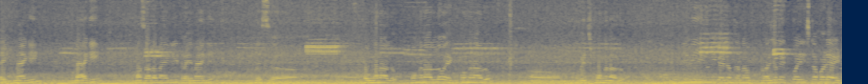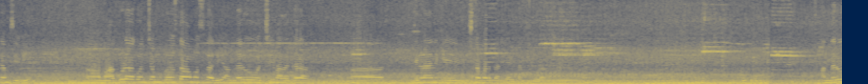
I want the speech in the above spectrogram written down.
egg Maggi Maggi masala Maggi dry Maggi plus పొంగనాలు. పొంగనాల్లో ఎగ్ పొంగనాలు వెజ్ పొంగనాలు. ఇవి యూనిక్ ఐటమ్స్ అన్న ప్రజలు ఎక్కువ ఇష్టపడే ఐటమ్స్ ఇవి. మాకు కూడా కొంచెం ప్రోత్సాహం వస్తుంది. అందరూ వచ్చి మా దగ్గర తినడానికి ఇష్టపడతారు ఈ ఐటమ్స్ కూడా. అందరూ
